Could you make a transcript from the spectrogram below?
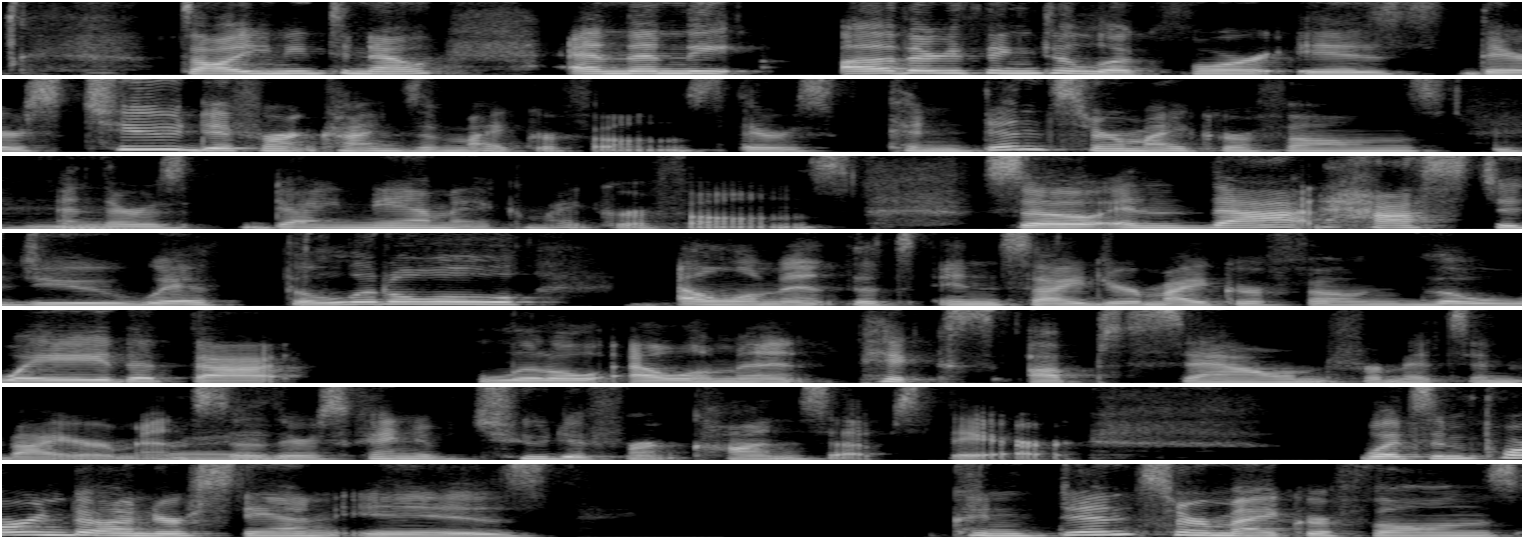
That's all you need to know. And then the other thing to look for is there's two different kinds of microphones there's condenser microphones mm-hmm. and there's dynamic microphones. So, and that has to do with the little element that's inside your microphone, the way that that little element picks up sound from its environment. Right. So, there's kind of two different concepts there. What's important to understand is condenser microphones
